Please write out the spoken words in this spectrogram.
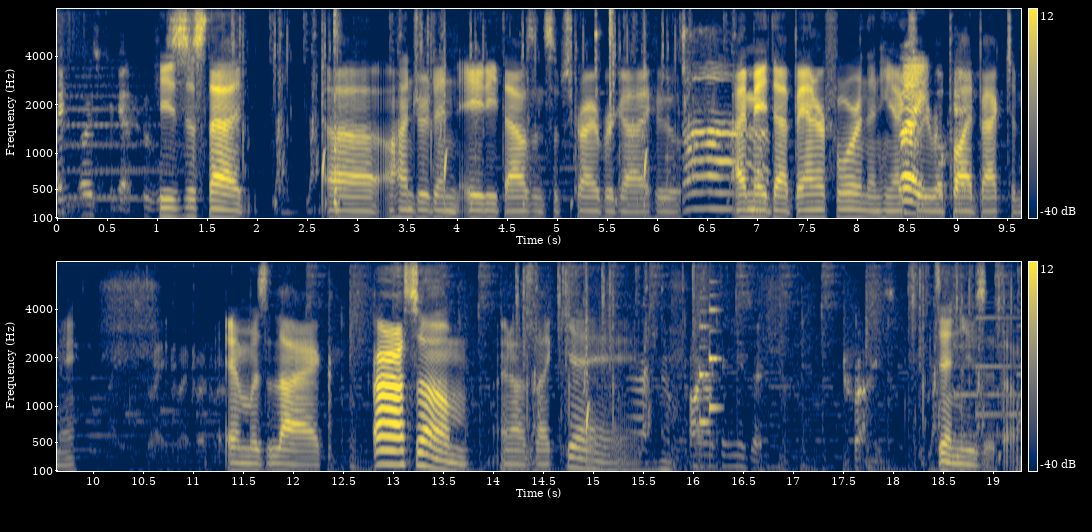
I always forget who. he's just that uh 180,000 subscriber guy who I made that banner for and then he actually Right, okay. replied back to me Right, right, and was like awesome and I was like yay. Try not to use it. Tries. Didn't use it though,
